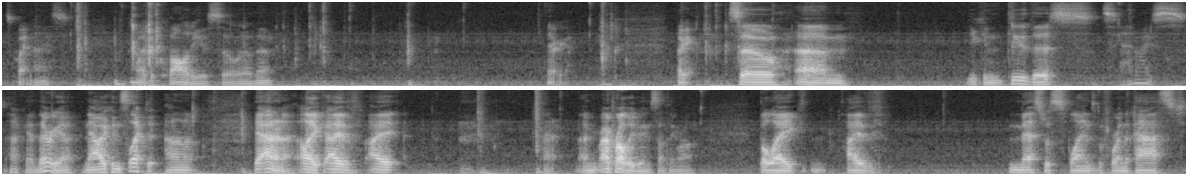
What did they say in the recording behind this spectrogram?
It's quite nice. Why the quality is so low though. There we go. Okay, so um, you can do this. Let's see, how do I? Okay, there we go. Now I can select it. I don't know. Yeah, I don't know. Like I've I. I I'm, I'm probably doing something wrong, but like I've messed with splines before in the past,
